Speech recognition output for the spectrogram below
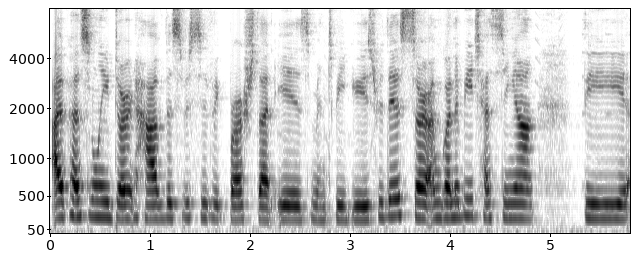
I personally don't have the specific brush that is meant to be used with this, so I'm going to be testing out the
